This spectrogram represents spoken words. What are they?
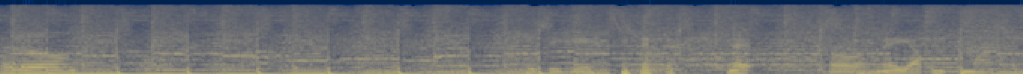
Hello. Sige. oh, naiya akong pumasok.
